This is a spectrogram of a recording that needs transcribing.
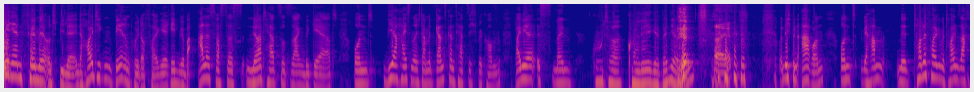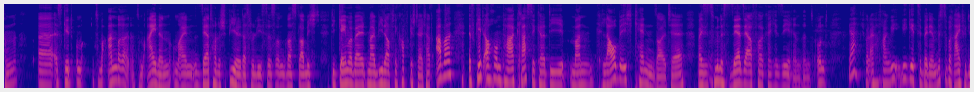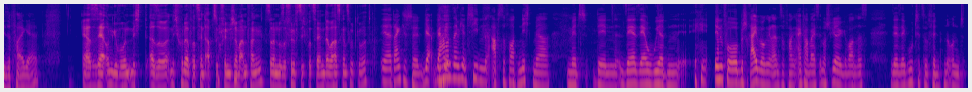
Serien, Filme und Spiele. In der heutigen Bärenbrüder-Folge reden wir über alles, was das Nerdherz sozusagen begehrt. Und wir heißen euch damit ganz, ganz herzlich willkommen. Bei mir ist mein guter Kollege Benjamin. Hi. und ich bin Aaron. Und wir haben eine tolle Folge mit tollen Sachen. Äh, es geht um zum anderen, zum einen um ein sehr tolles Spiel, das released ist und was, glaube ich, die Gamerwelt mal wieder auf den Kopf gestellt hat. Aber es geht auch um ein paar Klassiker, die man, glaube ich, kennen sollte, weil sie zumindest sehr, sehr erfolgreiche Serien sind. Und ja, ich wollte einfach fragen, wie, wie geht's dir, Benjamin? Bist du bereit für diese Folge? Ja, es ist sehr ungewohnt, nicht, also nicht 100% abzucringen am Anfang, sondern nur so 50%, aber hast ganz gut gemacht. Ja, danke schön. Wir, wir haben uns nämlich entschieden, ab sofort nicht mehr mit den sehr, sehr weirden Info-Beschreibungen anzufangen, einfach weil es immer schwieriger geworden ist, sehr, sehr gute zu finden und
